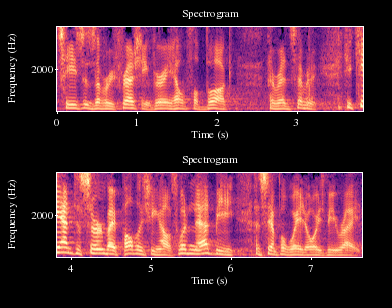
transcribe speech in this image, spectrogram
Seasons of Refreshing, very helpful book. I read seminary. You can't discern by publishing house. Wouldn't that be a simple way to always be right?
